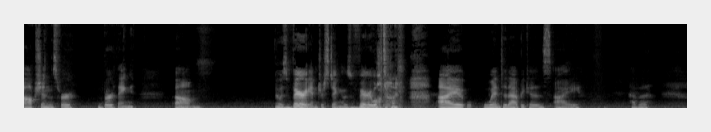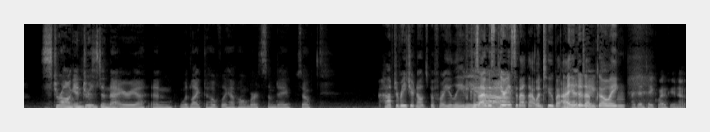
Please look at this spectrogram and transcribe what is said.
options for birthing. Um, it was very interesting. It was very well done. I went to that because I have a strong interest in that area and would like to hopefully have home births someday. So I'll have to read your notes before you leave because I was curious about that one too. But I, I ended take- up going I did take quite a few notes.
